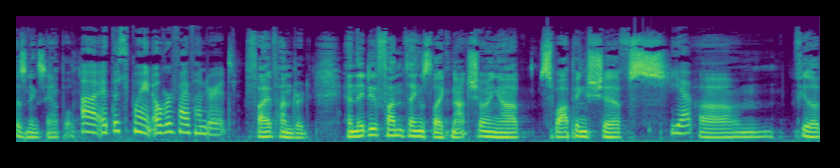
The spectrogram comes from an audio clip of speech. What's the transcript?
as an example? Uh, at this point, over 500. 500. And they do fun things like not showing up, swapping shifts. Yep. Um, feel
